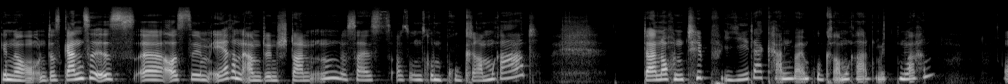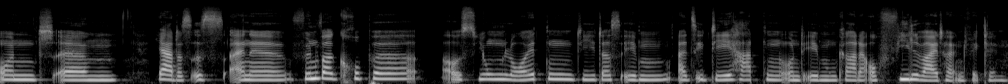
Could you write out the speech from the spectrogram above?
Genau, und das Ganze ist äh, aus dem Ehrenamt entstanden, das heißt aus unserem Programmrat. Da noch ein Tipp, jeder kann beim Programmrat mitmachen. Und ähm, ja, das ist eine Fünfergruppe aus jungen Leuten, die das eben als Idee hatten und eben gerade auch viel weiterentwickeln.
